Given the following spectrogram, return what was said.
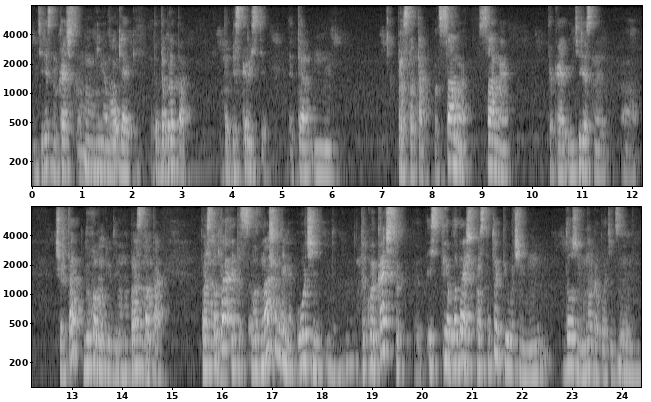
интересным качеством. Мгм. Ими Окей, обладает. окей. Это доброта, это бескорыстие, это м, простота. Вот самая, самая такая интересная а, черта духовных Мгм. людей Мгм. простота. Простота это с- вот в наше время очень такое качество. Если ты обладаешь простотой, ты очень должен много платить за это. Мгм.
